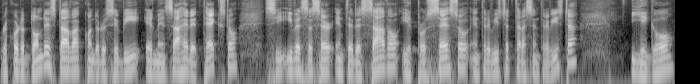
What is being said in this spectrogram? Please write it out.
Recuerdo dónde estaba cuando recibí el mensaje de texto, si ibas a ser interesado y el proceso entrevista tras entrevista. Y llegó,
